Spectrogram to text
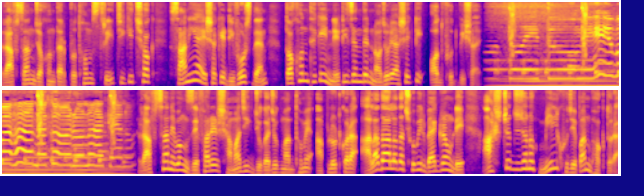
রাফসান যখন তার প্রথম স্ত্রী চিকিৎসক সানিয়া এশাকে ডিভোর্স দেন তখন থেকেই নেটিজেনদের নজরে আসে একটি অদ্ভুত বিষয়। রাফসান এবং জেফারের সামাজিক যোগাযোগ মাধ্যমে আপলোড করা আলাদা আলাদা ছবির ব্যাকগ্রাউন্ডে আশ্চর্যজনক মিল খুঁজে পান ভক্তরা।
